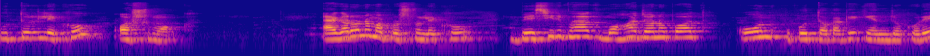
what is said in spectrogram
উত্তরে লেখো অসমক এগারো নম্বর প্রশ্ন লেখো, বেশিরভাগ মহাজনপদ কোন উপত্যকাকে কেন্দ্র করে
